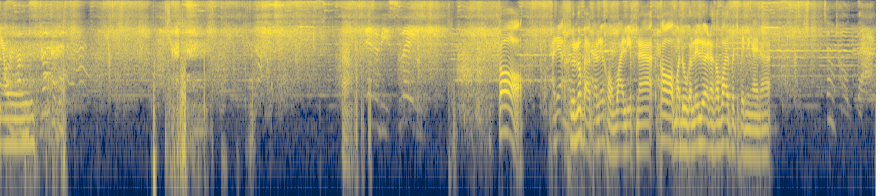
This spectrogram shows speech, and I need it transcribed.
เงี้ยว Unstoppable. อ่า Enemy slain. ก็ อันเนี้ยคือรูปแบบการเล่นของวายลิฟนะฮะก็มาดูกันเรื่อยๆนะครับว่ามันจะเป็นยังไงนะฮะ Don't hold back.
